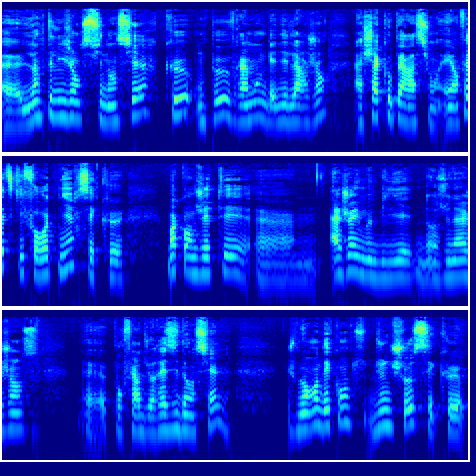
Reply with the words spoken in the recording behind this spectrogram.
euh, l'intelligence financière qu'on peut vraiment gagner de l'argent à chaque opération. Et en fait, ce qu'il faut retenir, c'est que moi, quand j'étais euh, agent immobilier dans une agence euh, pour faire du résidentiel, je me rendais compte d'une chose, c'est que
